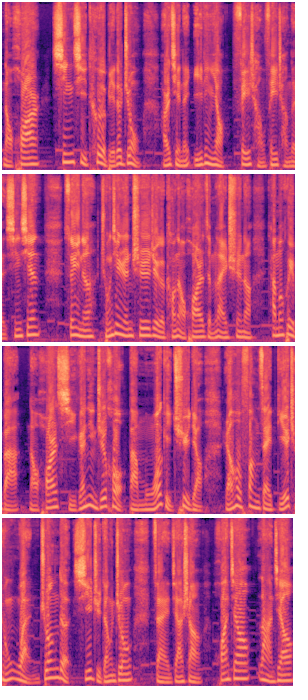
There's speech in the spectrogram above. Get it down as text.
脑花儿腥气特别的重，而且呢一定要非常非常的新鲜。所以呢，重庆人吃这个烤脑花儿怎么来吃呢？他们会把脑花洗干净之后，把膜给去掉，然后放在叠成碗装的锡纸当中，再加上花椒、辣椒、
